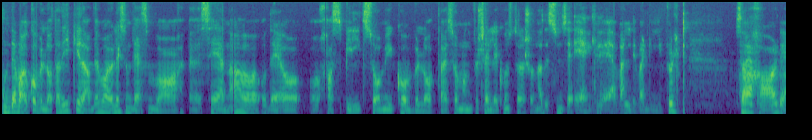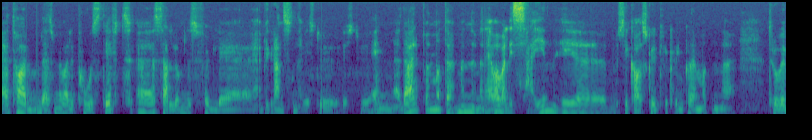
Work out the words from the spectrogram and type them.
det var jo coverlåta det gikk i, da. Det var jo liksom det som var eh, scenen. Og, det å, å, ha spilt så mye coverlåter i så mange forskjellige konstellasjoner, det syns jeg egentlig er veldig verdifullt. Så jeg har det, jeg tar med det som er veldig positivt, eh, selv om det selvfølgelig er begrensende hvis du, hvis du ender der, på en måte. Men, men jeg var veldig sein i uh, musikalsk utvikling på den måten. Jeg tror vi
